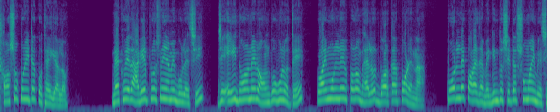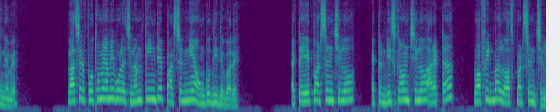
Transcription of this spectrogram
ছশো কুড়িটা কোথায় গেল? দেখো, এর আগের প্রশ্নেই আমি বলেছি যে এই ধরনের অঙ্কগুলোতে ক্রয় মূল্যের কোনো ভ্যালুর দরকার পড়ে না। পড়লে করা যাবে, কিন্তু সেটা সময় বেশি নেবে। ক্লাসের প্রথমে আমি বলেছিলাম তিনটে পার্সেন্ট নিয়ে অঙ্ক দিতে পারে। একটা এ পার্সেন্ট ছিল, একটা ডিসকাউন্ট ছিল, আর একটা প্রফিট বা লস পার্সেন্ট ছিল।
